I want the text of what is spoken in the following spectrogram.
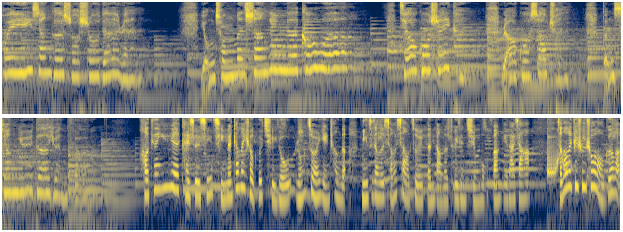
回忆像个说书的人，用充满乡音的口吻，跳过水坑，绕过小村，等相遇的缘分。好听的音乐，开心的心情。那这样的一首歌曲由容祖儿演唱的，名字叫做《小小》，作为本档的推荐曲目，放给大家。讲到了，这是一首老歌了。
